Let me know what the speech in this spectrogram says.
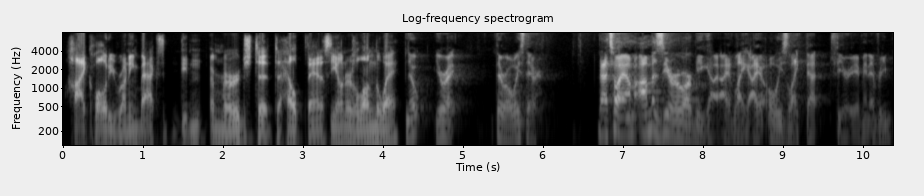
high quality running backs didn't emerge to to help fantasy owners along the way? Nope, you're right. They're always there. That's why I'm I'm a zero RB guy. I like I always like that theory. I mean, every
